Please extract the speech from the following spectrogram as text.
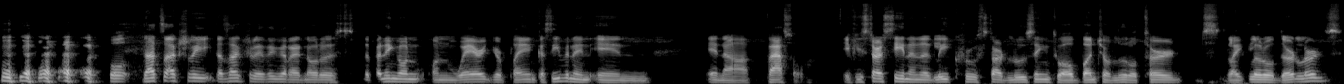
Well, that's actually that's actually a thing that I noticed. Depending on on where you're playing, because even in in in uh Vassal, if you start seeing an elite crew start losing to a bunch of little turds, like little dirt lords,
